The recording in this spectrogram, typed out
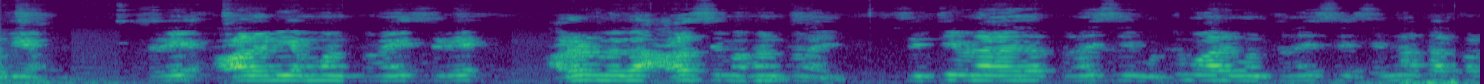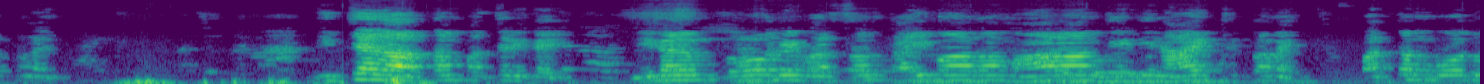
பாக்கியம் ஸ்ரீ ஆலடி அம்மன் துணை ஸ்ரீ அருள்மிகு அரசி மகன் துணை சித்தி விநாயகர் துணை ஸ்ரீ முத்துமாரியம்மன் துணை ஸ்ரீ சின்னத்தப்பர் துணை. நிச்சயதார்த்தம் பத்திரிகை. நிகழும் குரோதி வருஷம் தை மாதம் ஆறாம் தேதி ஞாயிற்றுக்கிழமை பத்தொன்பது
